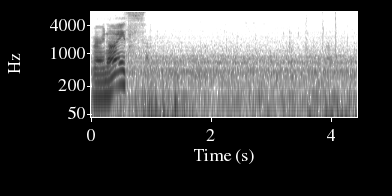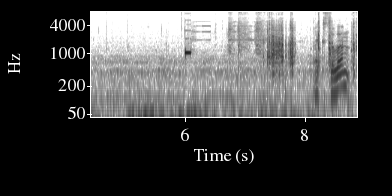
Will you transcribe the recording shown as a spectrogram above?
Very nice. Excellent.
